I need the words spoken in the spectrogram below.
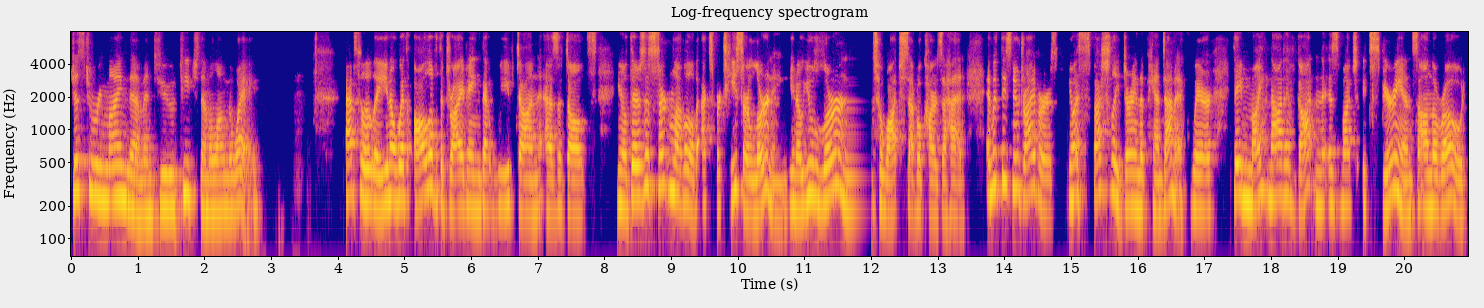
just to remind them and to teach them along the way. Absolutely. You know, with all of the driving that we've done as adults, you know, there's a certain level of expertise or learning. You know, you learn to watch several cars ahead. And with these new drivers, you know, especially during the pandemic where they might not have gotten as much experience on the road,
